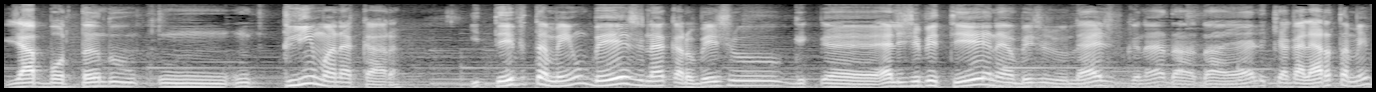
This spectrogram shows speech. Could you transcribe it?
já botando um, um clima, né, cara? E teve também um beijo, né, cara? O beijo é, LGBT, né? O beijo lésbico, né? Da, da Ellie, que a galera também.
